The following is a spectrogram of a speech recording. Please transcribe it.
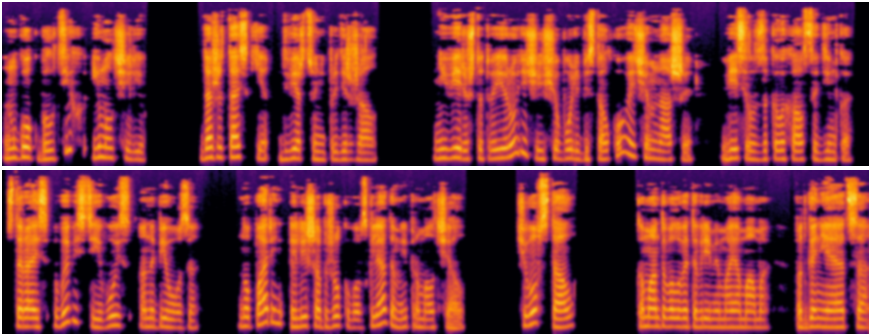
Нгок был тих и молчалив. Даже Таське дверцу не придержал. «Не верю, что твои родичи еще более бестолковые, чем наши», — весело заколыхался Димка стараясь вывести его из анабиоза. Но парень лишь обжег его взглядом и промолчал. «Чего встал?» — командовала в это время моя мама, подгоняя отца.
